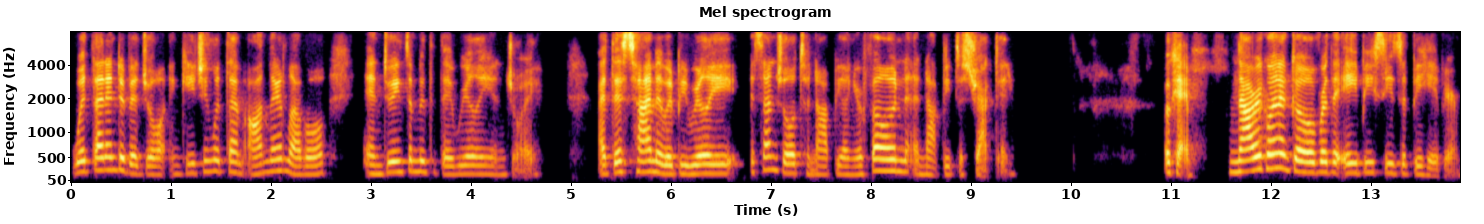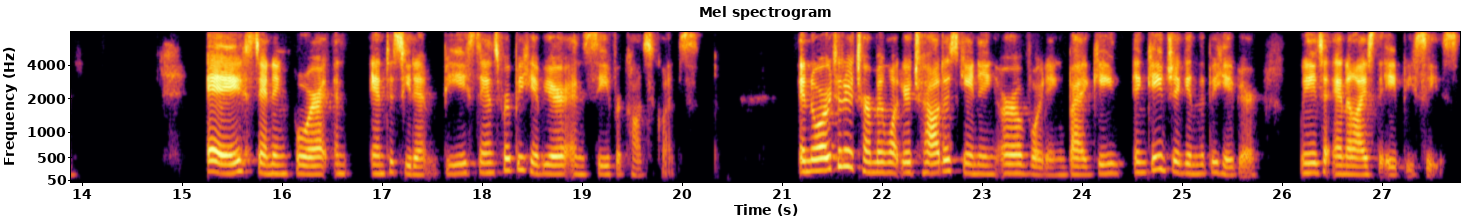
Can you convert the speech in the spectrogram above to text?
with that individual, engaging with them on their level and doing something that they really enjoy. At this time, it would be really essential to not be on your phone and not be distracted. Okay, now we're going to go over the ABCs of behavior. A standing for an antecedent, B stands for behavior, and C for consequence. In order to determine what your child is gaining or avoiding by ga- engaging in the behavior, we need to analyze the ABCs.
